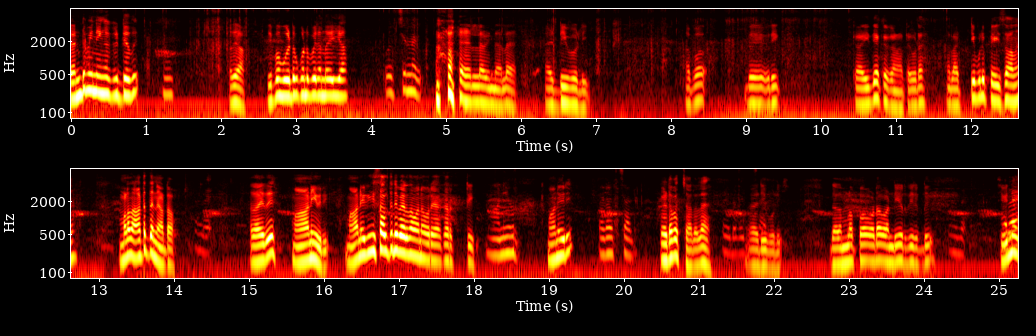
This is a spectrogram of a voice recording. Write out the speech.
രണ്ട് മീൻ നിങ്ങൾക്ക് കിട്ടിയത്? അതെയാ? ഇപ്പം വീട്ടിൽ കൊണ്ടുപോയി എന്താ ചെയ്യുക എല്ലാം പിന്നെ അല്ലേ? അടിപൊളി. അപ്പോൾ ഇത് ഒരു കൈതിയൊക്കെ കാണട്ടെ ഇവിടെ. നല്ല അടിപൊളി പ്ലേസാണ് നമ്മളെ നാട്ടിൽ തന്നെ കേട്ടോ അതായത് മാണിയൂര്. മാണിയൂര് ഈ സ്ഥലത്തിന്റെ പേര് മോനെ പറയാ? കറക്റ്റ് മാണിയൂര്? ഇടവച്ചാലല്ലേ അടിപൊളി. ഇതാ നമ്മളപ്പോൾ അവിടെ വണ്ടി നിർത്തിയിട്ട് ശിവനെ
